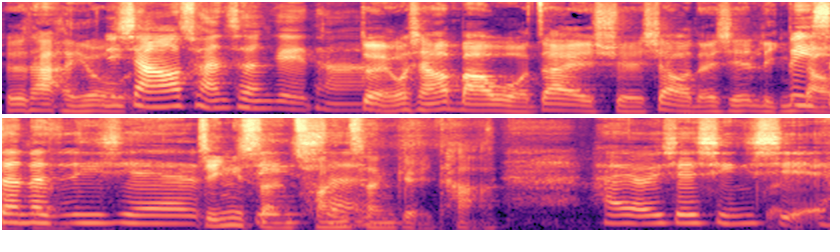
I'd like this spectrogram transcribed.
就是她很有你想要传承给她，对，我想要把我在学校的一些领导毕生的一些精神传承给她。还有一些心血，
